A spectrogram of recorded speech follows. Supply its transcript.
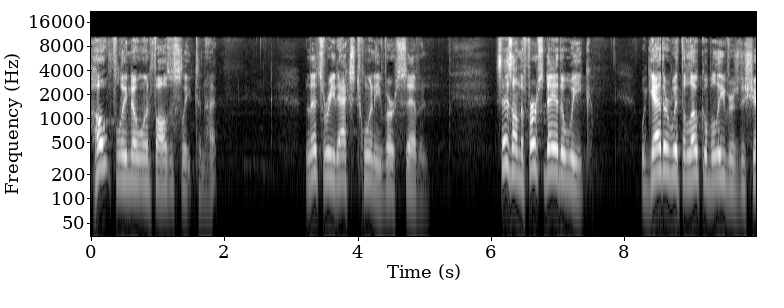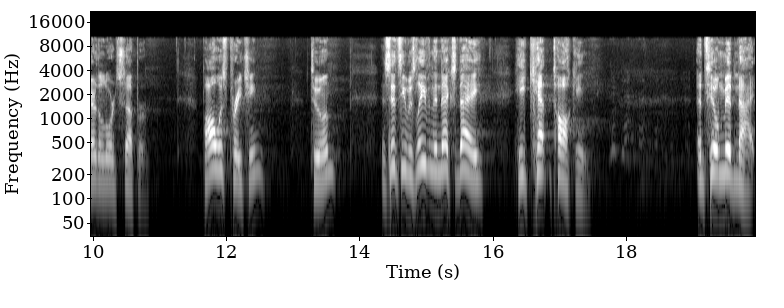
Hopefully, no one falls asleep tonight. Let's read Acts 20, verse 7. It says, On the first day of the week, we gathered with the local believers to share the Lord's Supper. Paul was preaching to them and since he was leaving the next day, he kept talking until midnight.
